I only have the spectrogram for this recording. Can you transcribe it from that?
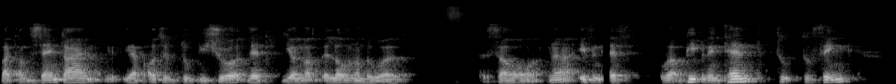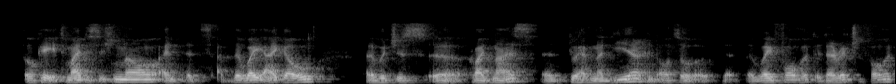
but at the same time, you have also to be sure that you're not alone on the world. So, no, even if well, people intend to, to think, okay, it's my decision now and it's the way I go, uh, which is uh, quite nice uh, to have an idea and also a, a, way forward, a direction forward.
